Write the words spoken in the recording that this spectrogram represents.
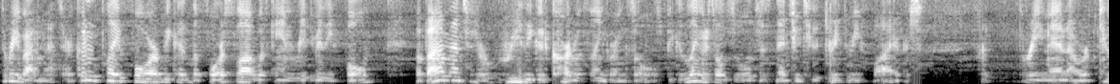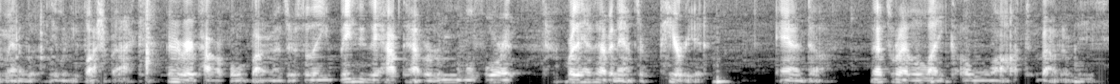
three Biomancer. I couldn't play four because the four slot was getting really really full. But Biomancer is a really good card with Lingering Souls because Lingering Souls will just net you two three three flyers for three mana or two mana with when you flash it back. Very very powerful Biomancer. So they basically have to have a removal for it, or they have to have an answer. Period. And uh, that's what I like a lot about him is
